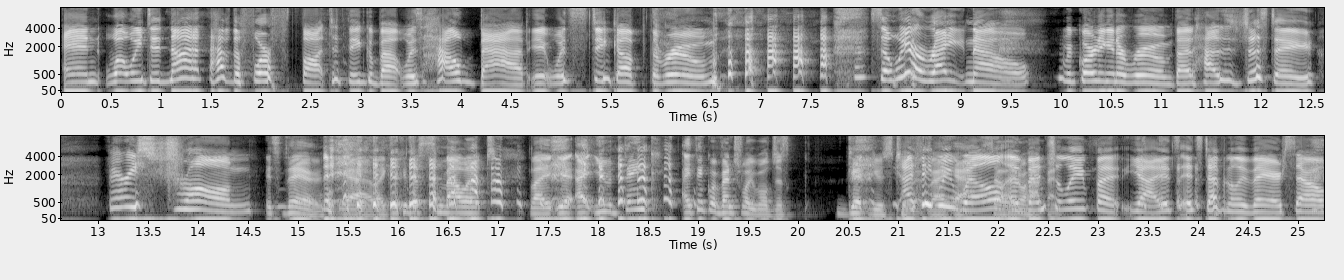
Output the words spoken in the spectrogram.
And what we did not have the forethought to think about was how bad it would stink up the room. so we are right now recording in a room that has just a very strong It's there. Yeah, like you can just smell it. Like yeah, I, you would think. I think eventually we'll just get used to it. I think right? we Yeah, will so it'll happen. eventually, but yeah, it's it's definitely there. So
